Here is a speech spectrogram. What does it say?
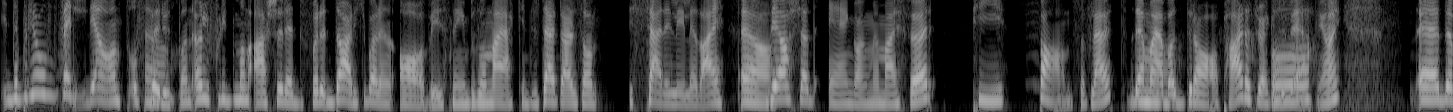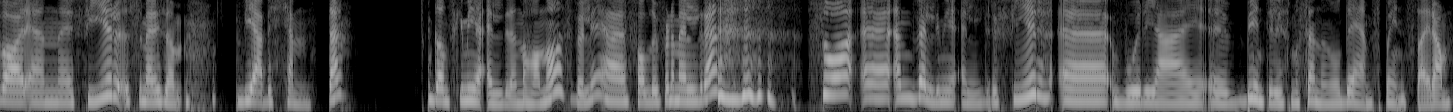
det blir noe veldig annet å spørre Ja. ut på en øl, fordi man er så redd for Da er det ikke bare en avvisning på sånn 'nei, jeg er ikke interessert'. Da er det sånn 'kjære lille deg'. Ja. Det har skjedd én gang med meg før. Fy faen så flaut. Det må jeg bare dra opp her. Det tror jeg ikke du vet engang. Eh, det var en fyr som jeg liksom Vi er bekjente. Ganske mye eldre enn med han òg, selvfølgelig. Jeg faller jo for dem eldre. Så eh, en veldig mye eldre fyr, eh, hvor jeg eh, begynte liksom å sende noen DMs på Instagram.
